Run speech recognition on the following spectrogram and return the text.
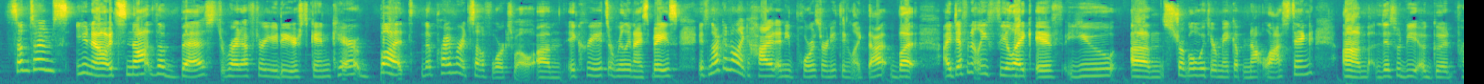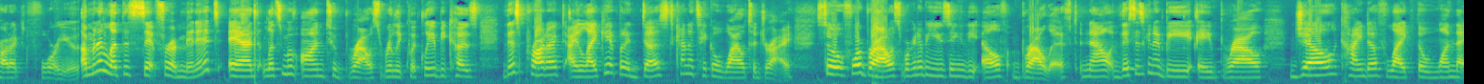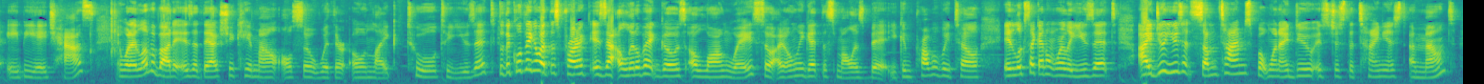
sometimes, you know, it's not the best right after you do your skincare, but the primer itself works well. Um, it creates a really nice base. It's not to like hide any pores or anything like that, but I definitely feel like if you um, struggle with your makeup not lasting, um, this would be a good product for you. I'm gonna let this sit for a minute and let's move on to brows really quickly because this product, I like it, but it does kind of take a while to dry. So for brows, we're gonna be using the e.l.f. Brow Lift. Now, this is gonna be a brow gel, kind of like the one that ABH has. And what I love about it is that they actually came out also with their own like tool to use it. So the cool thing about this product is that a little bit goes a long way, so I only get the smallest bit. You can probably tell, it looks like I don't really use it. I do use it sometimes, but when I do, it's just the tiniest amount.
